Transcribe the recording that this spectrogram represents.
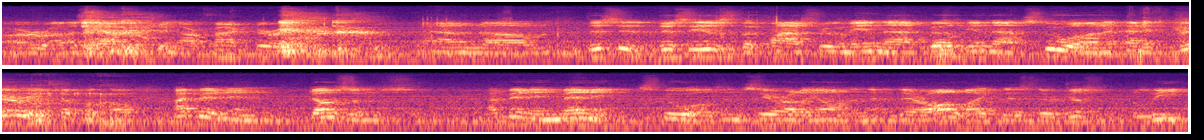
are uh, establishing our factory. And um, this is, this is the classroom in that, built in that school, and, and it's very typical. I've been in dozens, I've been in many schools in Sierra Leone, and they're- they're all like this. They're just bleak.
